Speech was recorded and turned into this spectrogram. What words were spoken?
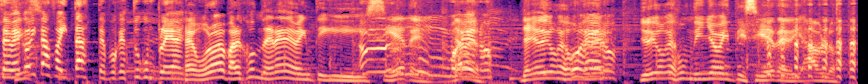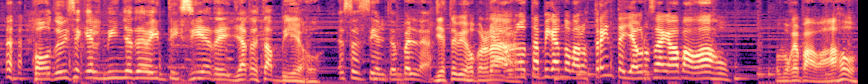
se ve Sí, que hoy te afeitaste porque es tu cumpleaños. Seguro me parezco un nene de 27. Mm, Ya- bueno. Ya, yo digo que es un nene- yo digo que es un niño de 27, diablo. Cuando tú dices que el niño es de 27, ya tú estás viejo. Eso es cierto, es verdad. Ya estoy viejo, pero ya nada. uno está picando para los 30 y ya uno sabe que va para abajo. Como que para abajo.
